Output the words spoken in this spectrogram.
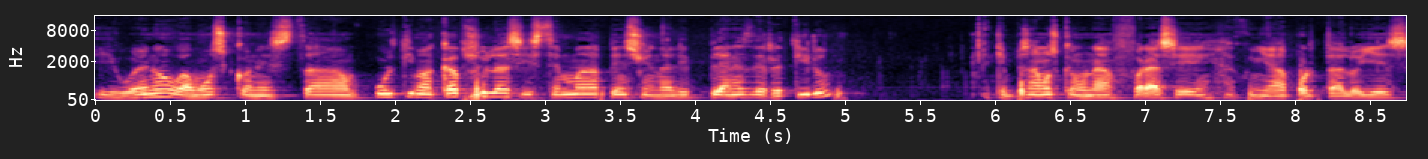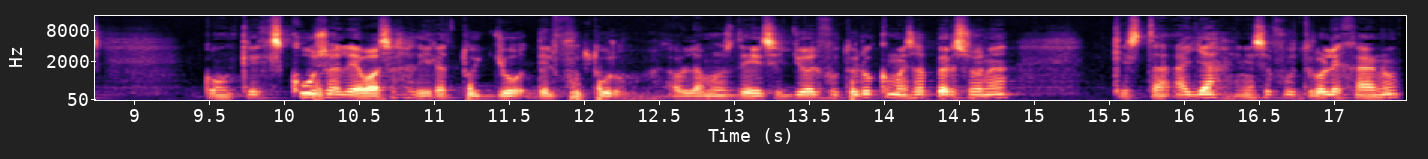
Y bueno, vamos con esta última cápsula, sistema pensional y planes de retiro. Aquí empezamos con una frase acuñada por Talo y ¿con qué excusa le vas a salir a tu yo del futuro? Hablamos de ese yo del futuro como esa persona que está allá, en ese futuro lejano,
